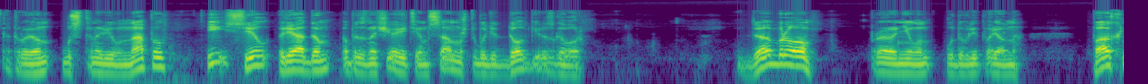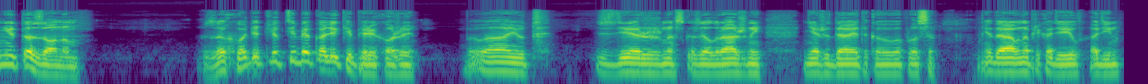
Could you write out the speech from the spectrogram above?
которую он установил на пол и сел рядом, обозначая тем самым, что будет долгий разговор. — Добро, — проронил он удовлетворенно, — пахнет озоном. — Заходят ли к тебе калики-перехожие? — Бывают, — сдержанно сказал ражный, не ожидая такого вопроса. — Недавно приходил один.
